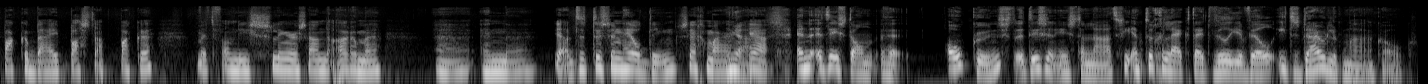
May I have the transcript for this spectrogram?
pakken bij, pasta pakken. Met van die slingers aan de armen. en ja, het, het, is een heel ding, zeg maar. Ja. En het is dan ook kunst, het is een installatie... en tegelijkertijd wil je wel iets duidelijk maken ook.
